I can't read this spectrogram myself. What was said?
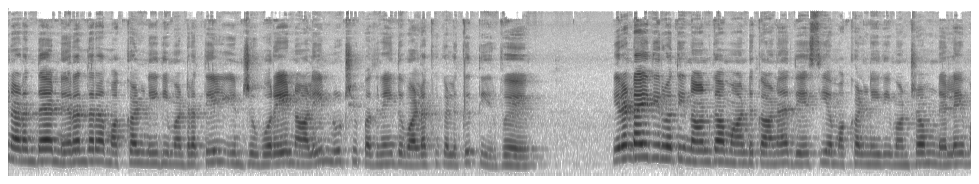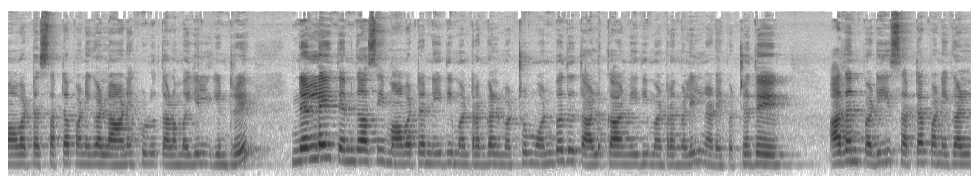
நடந்த நிரந்தர மக்கள் நீதிமன்றத்தில் இன்று ஒரே நாளில் நூற்றி பதினைந்து வழக்குகளுக்கு தீர்வு. இரண்டாயிரத்தி இருபத்தி நான்காம் ஆண்டுக்கான தேசிய மக்கள் நீதிமன்றம் நெல்லை மாவட்ட சட்டப்பணிகள் ஆணைக்குழு தலைமையில் இன்று நெல்லை தென்காசி மாவட்ட நீதிமன்றங்கள் மற்றும் ஒன்பது தாலுகா நீதிமன்றங்களில் நடைபெற்றது. அதன்படி சட்டப்பணிகள்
